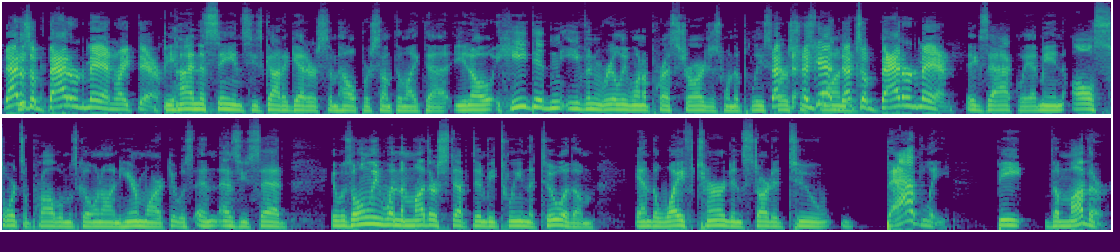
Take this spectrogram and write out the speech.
that is a battered man right there. Behind the scenes, he's got to get her some help or something like that. You know, he didn't even really want to press charges when the police that, first responded. Again, that's a battered man. Exactly. I mean, all sorts of problems going on here, Mark. It was, and as you said, it was only when the mother stepped in between the two of them and the wife turned and started to badly beat the mother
